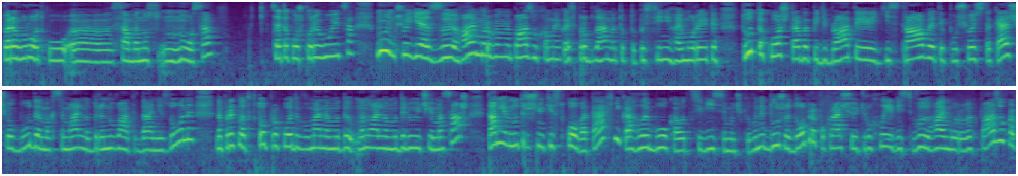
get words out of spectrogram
перегородку е, саме нос, носа. Це також коригується. Ну, якщо є з гайморовими пазухами якась проблема, тобто постійні гайморити, тут також треба підібрати якісь трави, типу щось таке, що буде максимально дренувати дані зони. Наприклад, хто проходив у мене мануально моделюючий масаж, там є внутрішньокісткова техніка, глибока, от ці вісімочки, вони дуже добре покращують рухливість в гайморових пазухах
